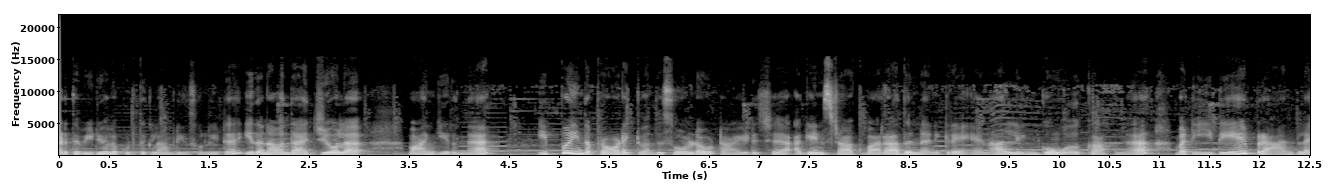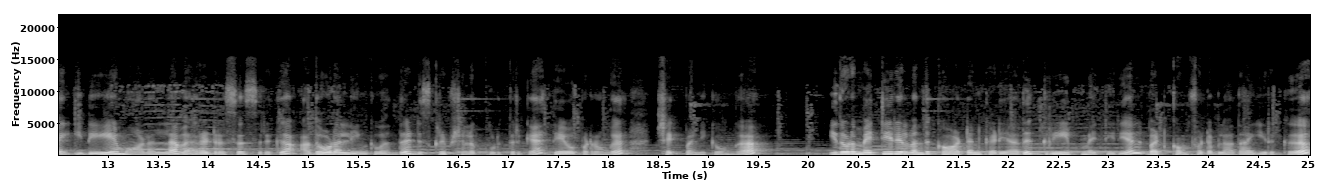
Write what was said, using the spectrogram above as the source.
அடுத்த வீடியோவில் கொடுத்துக்கலாம் அப்படின்னு சொல்லிட்டு இதை நான் வந்து அஜியோவில் வாங்கியிருந்தேன். இப்போ இந்த ப்ராடக்ட் வந்து சோல்ட் அவுட் ஆகிடுச்சு அகெயின் ஸ்டாக் வராதுன்னு நினைக்கிறேன். ஏன்னா லிங்கும் ஒர்க் ஆகலை. பட் இதே ப்ராண்டில் இதே மாடலில் வேறு ட்ரெஸ்ஸஸ் இருக்குது அதோட லிங்க் வந்து டிஸ்கிரிப்ஷனில் கொடுத்துருக்கேன். தேவைப்படுறவங்க செக் பண்ணிக்கோங்க. இதோட மெட்டீரியல் வந்து காட்டன் கிடையாது க்ரீப் மெட்டீரியல் பட் கம்ஃபர்டபுளாக தான் இருக்குது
